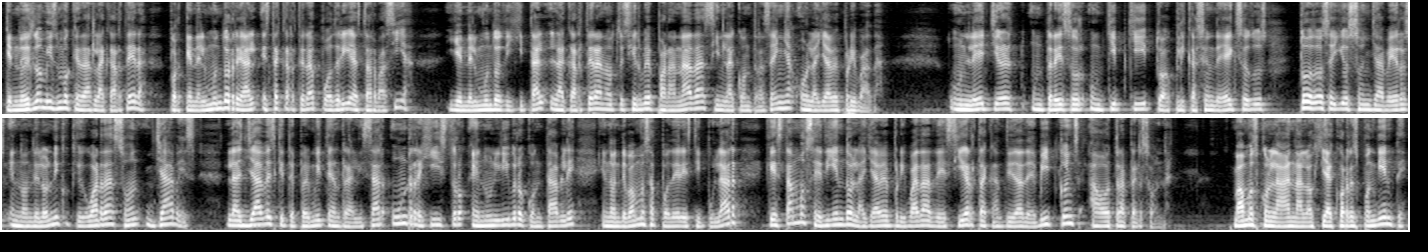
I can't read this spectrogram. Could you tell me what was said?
Que no es lo mismo que dar la cartera, porque en el mundo real esta cartera podría estar vacía, y en el mundo digital la cartera no te sirve para nada sin la contraseña o la llave privada. Un Ledger, un Trezor, un KeepKey, tu aplicación de Exodus, todos ellos son llaveros en donde lo único que guardas son llaves, las llaves que te permiten realizar un registro en un libro contable en donde vamos a poder estipular que estamos cediendo la llave privada de cierta cantidad de bitcoins a otra persona. Vamos con la analogía correspondiente.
